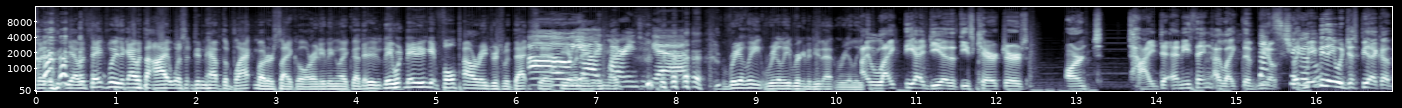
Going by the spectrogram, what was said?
But yeah, but thankfully the guy with the eye wasn't didn't have the black motorcycle or anything like that. They didn't. They were. They didn't get full Power Rangers with that shit. Oh you know what yeah, I mean? like Power Rangers. Yeah. really, really, we're gonna do that. Really. I like the idea that these characters aren't tied to anything. I like them, That's you know, like maybe they would just be like a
